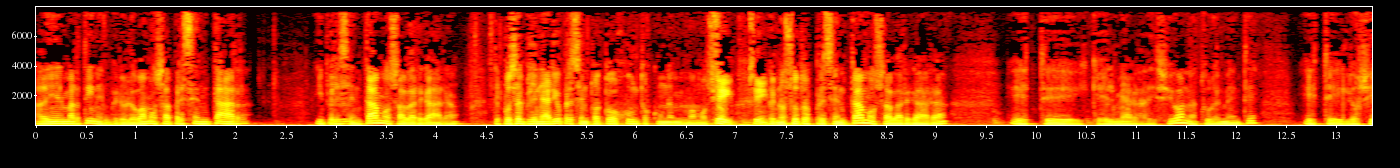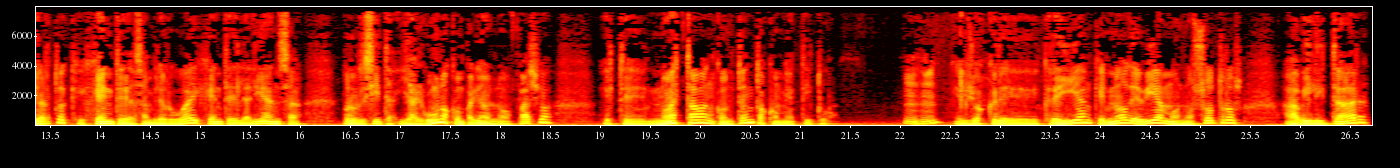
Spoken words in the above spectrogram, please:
a Daniel Martínez, pero lo vamos a presentar, y presentamos a Vergara, después el plenario presentó a todos juntos con una misma moción, pero nosotros presentamos a Vergara, este, que él me agradeció naturalmente, este, lo cierto es que gente de Asamblea Uruguay, gente de la Alianza Progresista y algunos compañeros del Nuevo Espacio este, no estaban contentos con mi actitud. Ellos creían que no debíamos nosotros habilitar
